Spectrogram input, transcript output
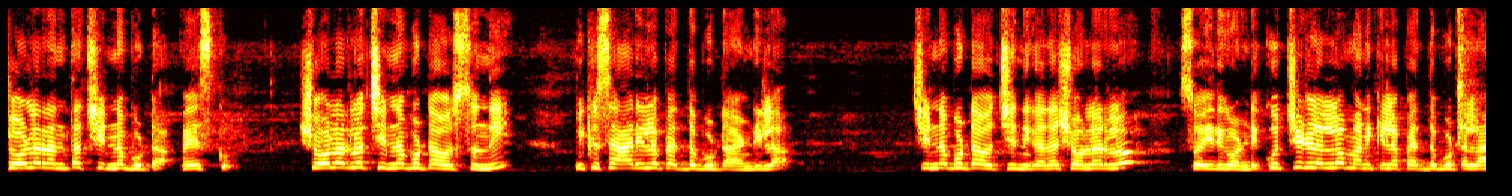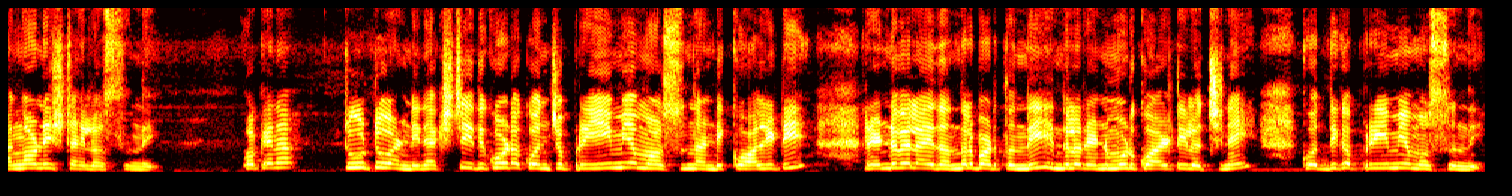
షోల్డర్ అంతా చిన్న బుట వేసుకో. షోలర్లో చిన్న బుట్ట వస్తుంది. మీకు శారీలో పెద్ద బుట్ట అండి ఇలా. చిన్న బుట్ట వచ్చింది కదా షోలర్లో. సో ఇదిగోండి కుచ్చిళ్ళల్లో మనకి ఇలా పెద్ద బుట్ట లంగావణి స్టైల్ వస్తుంది. ఓకేనా? టూ టూ అండి. నెక్స్ట్ ఇది కూడా కొంచెం ప్రీమియం వస్తుందండి క్వాలిటీ. రెండు వేల ఐదు వందలు పడుతుంది. ఇందులో రెండు మూడు క్వాలిటీలు వచ్చినాయి. కొద్దిగా ప్రీమియం వస్తుంది.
